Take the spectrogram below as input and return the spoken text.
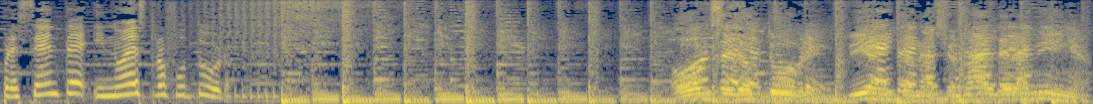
presente y nuestro futuro. 11 de octubre, Día Internacional de la Niña.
